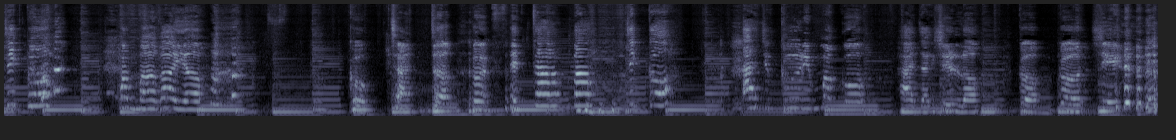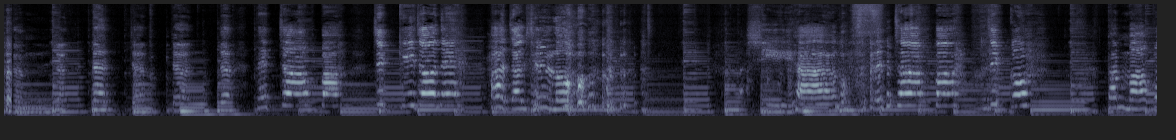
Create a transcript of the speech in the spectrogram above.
찍고 밥 먹어요. 곱창 젓골 대짜밥 찍고 아주 그림 먹고 화장실로 짠짠짠짠짠 대짜밥 찍기 전에 화장실로 시하고 대짜밥 찍고 밥 먹고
